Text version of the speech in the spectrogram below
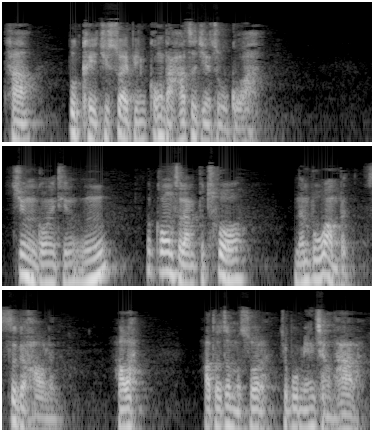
他。不可以去率兵攻打他自己的祖国啊！晋文公一听，嗯，那公子兰不错哦，能不忘本，是个好人。好吧，他都这么说了，就不勉强他了。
